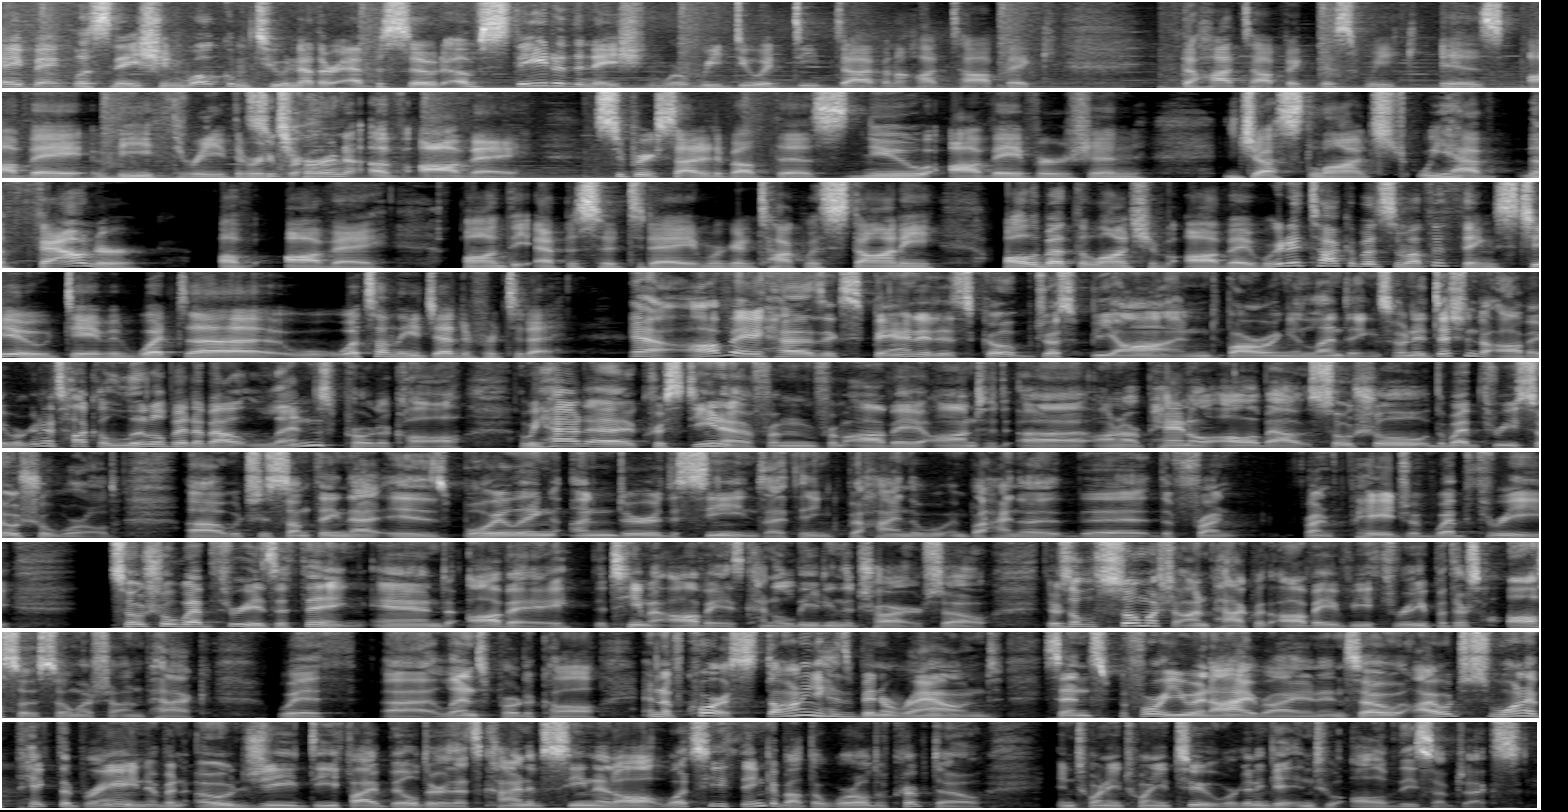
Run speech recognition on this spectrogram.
Hey, Bankless Nation, welcome to another episode of State of the Nation, where we do a deep dive on a hot topic. The hot topic this week is Aave v3, the Super return of Aave. Super excited about this new Aave version just launched. We have the founder of Aave on the episode today, and we're going to talk with Stani all about the launch of Aave. We're going to talk about some other things too, David. What uh, what's on the agenda for today? Yeah, Aave has expanded its scope just beyond borrowing and lending. So, in addition to Aave, we're going to talk a little bit about Lens Protocol. We had uh, Christina from from Aave on to, uh, on our panel all about social, the Web three social world, uh, which is something that is boiling under the scenes. I think behind the behind the, the, the front front page of Web3 social web 3 is a thing and Aave the team at Aave is kind of leading the charge. So there's a, so much to unpack with Aave v3 but there's also so much to unpack with uh, lens protocol. And of course Stani has been around since before you and i ryan and so i would just want to pick the brain of an og defi builder that's kind of seen it all. What's he think about the world of crypto in 2022 we're going to get into all of these subjects.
